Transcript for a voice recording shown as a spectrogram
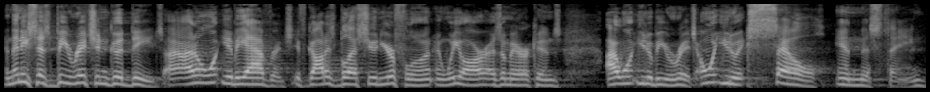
And then he says, be rich in good deeds. I, I don't want you to be average. If God has blessed you and you're fluent, and we are as Americans, I want you to be rich. I want you to excel in this thing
